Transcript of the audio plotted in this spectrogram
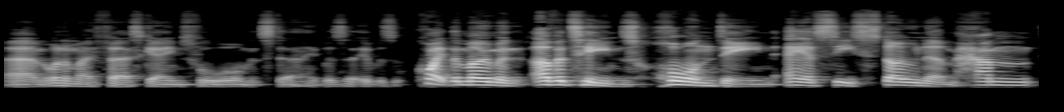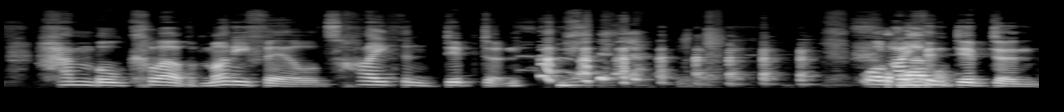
Um, one of my first games for Warminster. It was it was quite the moment. Other teams: Horndean, AFC Stoneham, Ham Hamble Club, Moneyfields, Hythe and Dibden. Hythe and Dibden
